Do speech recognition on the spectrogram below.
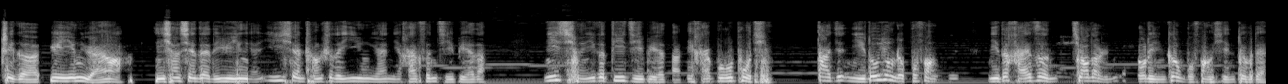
这个育婴员啊，你像现在的育婴员，一线城市的育婴员你还分级别的，你请一个低级别的，你还不如不请。大家你都用着不放心，你的孩子交到人家手里，你更不放心，对不对？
